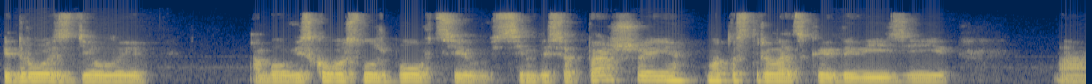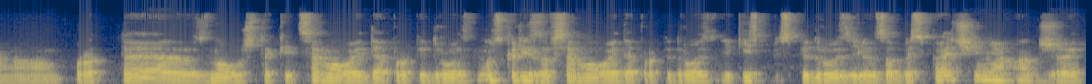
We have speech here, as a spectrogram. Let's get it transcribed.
підрозділи або військовослужбовців 71-ї мотострілецької дивізії. Е, Проте, знову ж таки, це мова йде про підрозділ. Ну, скоріше за все, мова йде про підрозділ, якісь з підрозділів забезпечення, адже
